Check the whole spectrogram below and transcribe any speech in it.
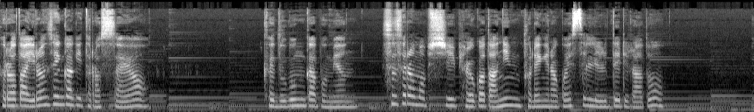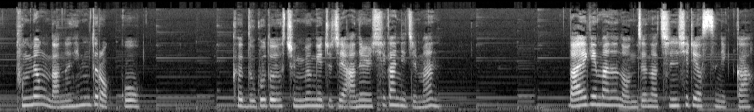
그러다 이런 생각이 들었어요. 그 누군가 보면 스스럼 없이 별것 아닌 불행이라고 했을 일들이라도 분명 나는 힘들었고 그 누구도 증명해주지 않을 시간이지만 나에게만은 언제나 진실이었으니까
